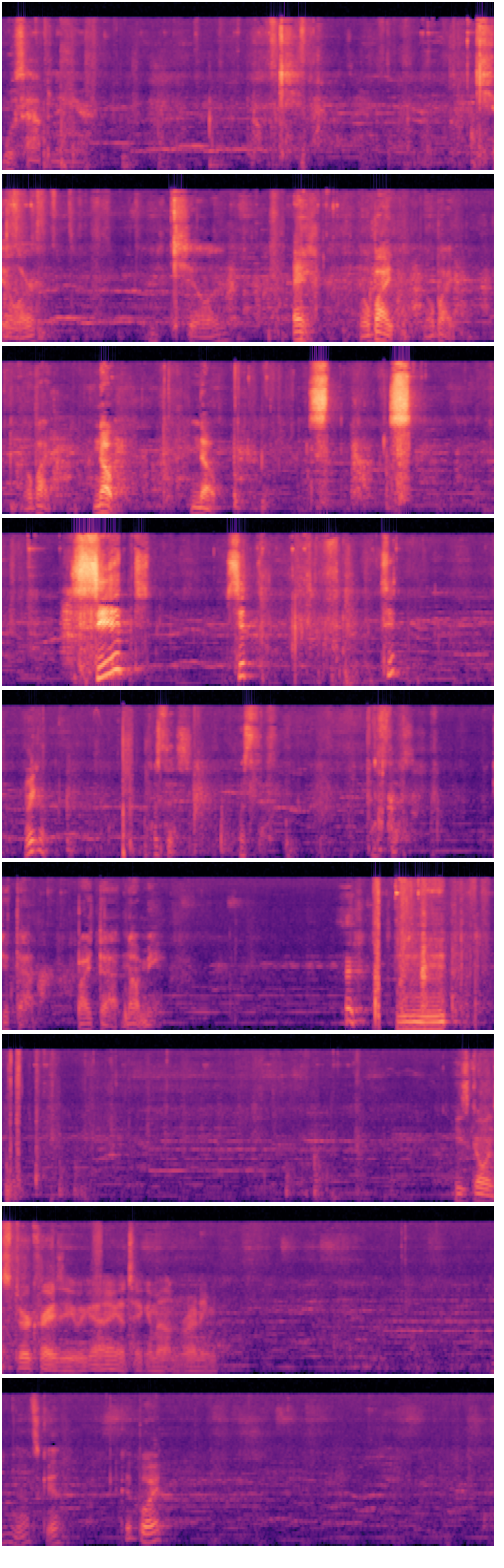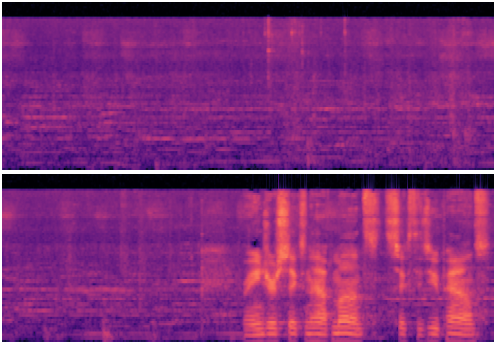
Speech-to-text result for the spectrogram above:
What's happening here? Killer. Killer. Hey, no bite. No bite. No bite. No. No. S- s- Sit. Sit. Sit. Here we go. What's this? What's this? What's this? Get that. Bite that, not me. Mm. He's going stir crazy. We gotta, I gotta take him out and run him. Mm, that's good. Good boy. Ranger, six and a half months, 62 pounds.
